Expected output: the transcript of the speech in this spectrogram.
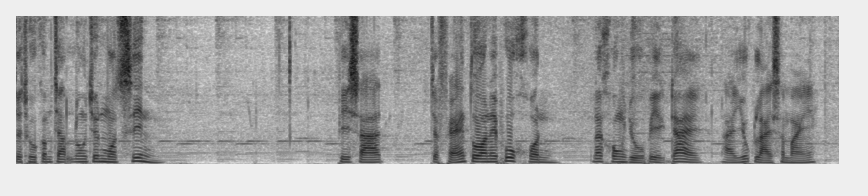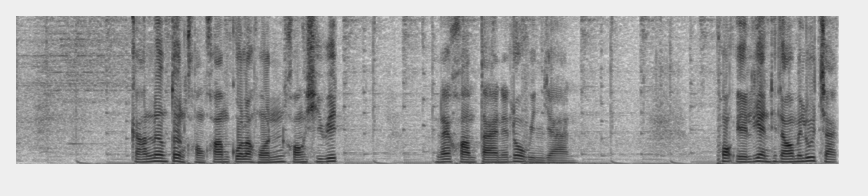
จะถูกกำจัดลงจนหมดสิ้น ปีศาจจะแฝงตัวในผู้คนและคงอยู่ไปอีกได้หลายยุคหลายสมัย การเริ่มต้นของความโกลาหลของชีวิต และความตายในโลกวิญญาณ พวกเอเลี่ยนที่เราไม่รู้จัก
